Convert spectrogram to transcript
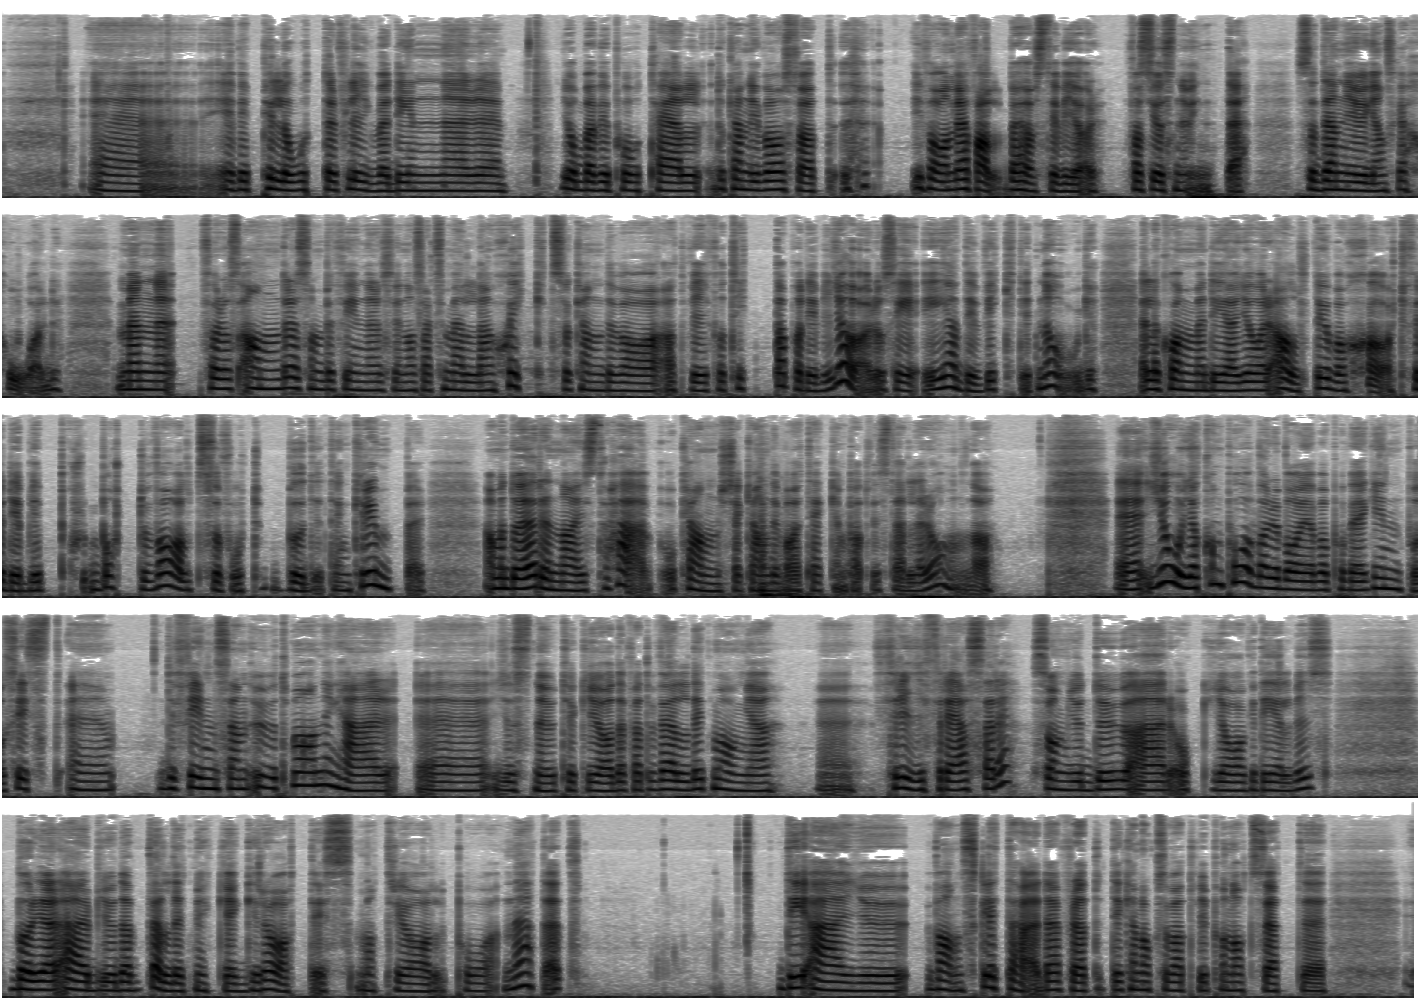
eh, är vi piloter, flygvärdinnor, eh, jobbar vi på hotell, då kan det ju vara så att i vanliga fall behövs det vi gör, fast just nu inte. Så den är ju ganska hård. Men eh, för oss andra som befinner oss i någon slags mellanskikt så kan det vara att vi får titta på det vi gör och se, är det viktigt nog? Eller kommer det jag gör alltid att vara skört för det blir bortvalt så fort budgeten krymper? Ja, men då är det nice to have och kanske kan det vara ett tecken på att vi ställer om då. Eh, jo, jag kom på vad det var jag var på väg in på sist. Eh, det finns en utmaning här eh, just nu tycker jag därför att väldigt många eh, frifräsare, som ju du är och jag delvis, börjar erbjuda väldigt mycket gratis material på nätet. Det är ju vanskligt det här därför att det kan också vara att vi på något sätt eh,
